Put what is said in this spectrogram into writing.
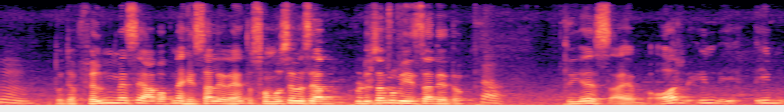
हम्म। तो जब फ़िल्म में से आप अपना हिस्सा ले रहे हैं तो समोसे में से आप प्रोड्यूसर को भी हिस्सा दे दो। हाँ तो यस आई और इन, इन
